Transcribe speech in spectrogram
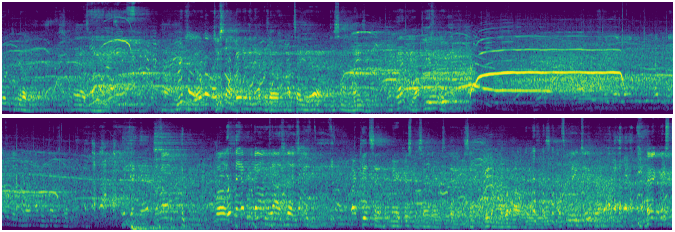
worked together. Yes, man. Yes. Years ago. You sound better than ever, though. I tell you that. You sound amazing. And thank you. I Do you appreciate it. agree? Well, it's happy Valentine's Day, excuse me. Our kids said Merry Christmas earlier today, so we don't know what holiday it is. That's me too, bro. Merry Christmas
